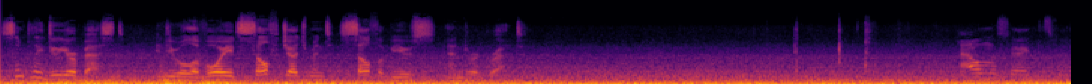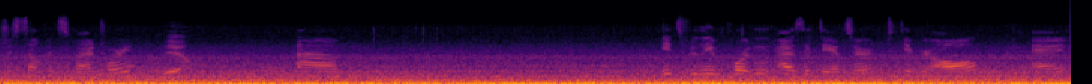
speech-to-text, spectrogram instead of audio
simply do your best, and you will avoid self judgment, self abuse, and regret. I almost feel like this one's just self-explanatory. Yeah. Um, it's really important as a dancer to give your all and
